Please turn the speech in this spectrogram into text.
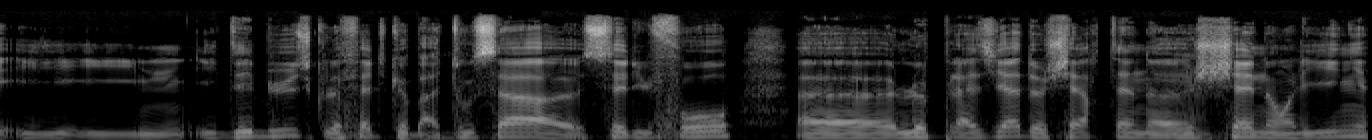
Et il, il- il débusque le fait que bah, tout ça, euh, c'est du faux. Le plagiat de certaines euh, Mm. chaînes en ligne,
